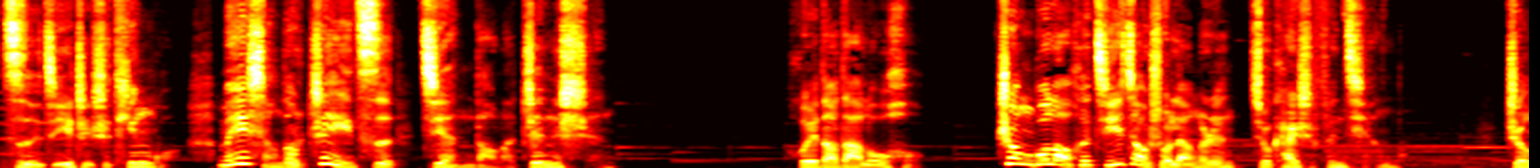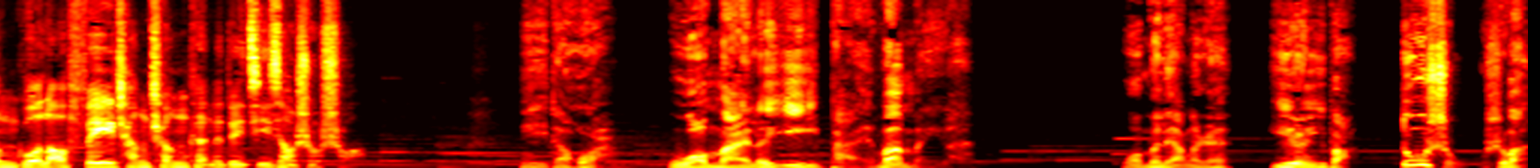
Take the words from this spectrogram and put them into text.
自己只是听过，没想到这一次见到了真神。回到大楼后，郑国老和吉教授两个人就开始分钱了。郑国老非常诚恳地对吉教授说：“你的画我卖了一百万美元，我们两个人一人一半，都是五十万。”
